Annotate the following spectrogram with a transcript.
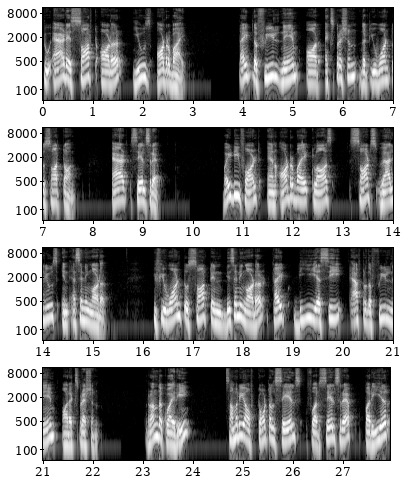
To add a sort order, use order by. Type the field name or expression that you want to sort on. Add sales rep. By default, an order by clause sorts values in ascending order. If you want to sort in descending order, type DESC after the field name or expression. Run the query. Summary of total sales for sales rep per year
